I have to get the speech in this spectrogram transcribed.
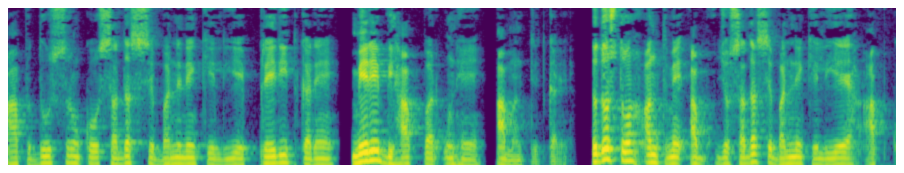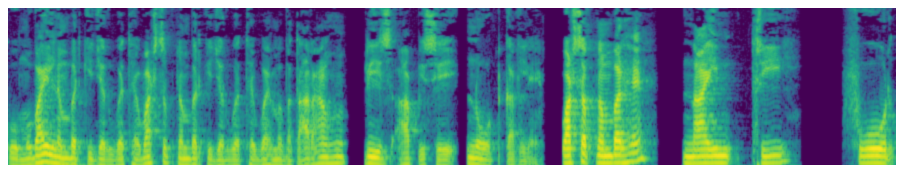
आप दूसरों को सदस्य बनने के लिए प्रेरित करें, मेरे बिहार पर उन्हें आमंत्रित करें। तो दोस्तों, अंत में अब जो सदस्य बनने के लिए आपको मोबाइल नंबर की ज़रूरत है व्हाट्सएप नंबर की ज़रूरत है, वह मैं बता रहा हूँ, प्लीज़ आप इसे नोट कर लें। व्हाट्सएप नंबर है nine three four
